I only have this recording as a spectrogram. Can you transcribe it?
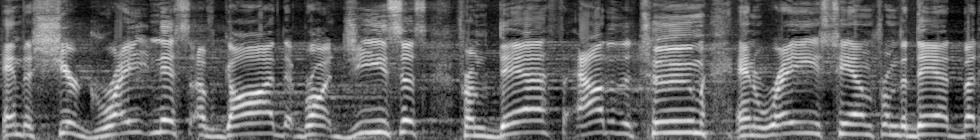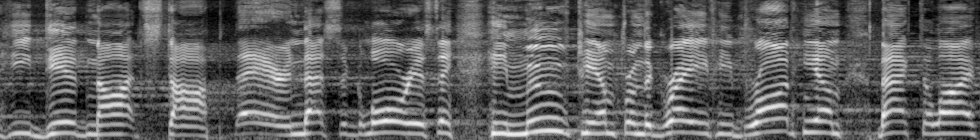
and the sheer greatness of God that brought Jesus from death out of the tomb and raised him from the dead. But he did not stop there. And that's the glorious thing. He moved him from the grave, he brought him back to life,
